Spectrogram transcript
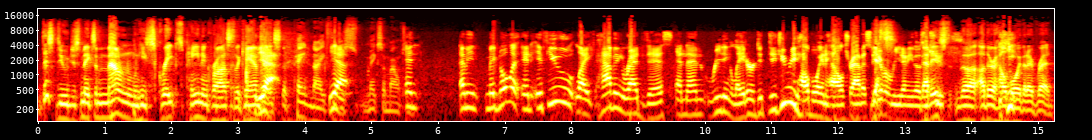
this dude just makes a mountain when he scrapes paint across the canvas. Yeah. The paint knife Yeah. just makes a mountain. And I mean, Mignola, and if you like having read this and then reading later, did, did you read Hellboy in Hell, Travis? Did Yes. you ever read any of those That issues? is the other Hellboy that I've read.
